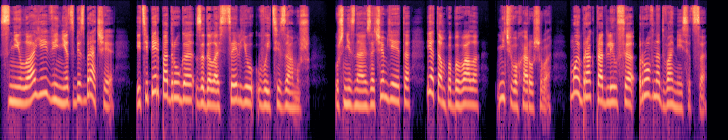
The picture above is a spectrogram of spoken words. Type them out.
сняла ей венец безбрачия, и теперь подруга задалась целью выйти замуж. Уж не знаю, зачем ей это, я там побывала, ничего хорошего. Мой брак продлился ровно два месяца.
